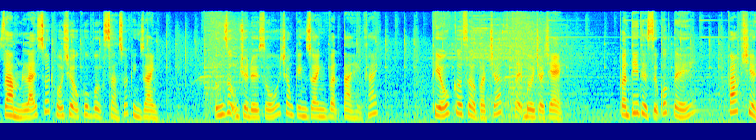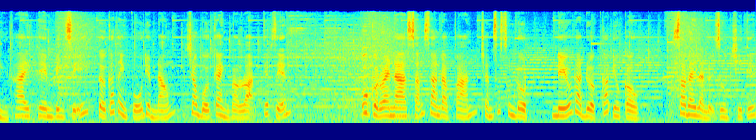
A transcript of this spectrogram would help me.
Giảm lãi suất hỗ trợ khu vực sản xuất kinh doanh. Ứng dụng chuyển đổi số trong kinh doanh vận tải hành khách. Thiếu cơ sở vật chất dạy bơi cho trẻ. Phần tin thời sự quốc tế, Pháp triển khai thêm binh sĩ tới các thành phố điểm nóng trong bối cảnh bạo loạn tiếp diễn. Ukraine sẵn sàng đàm phán chấm dứt xung đột nếu đạt được các yêu cầu. Sau đây là nội dung chi tiết.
